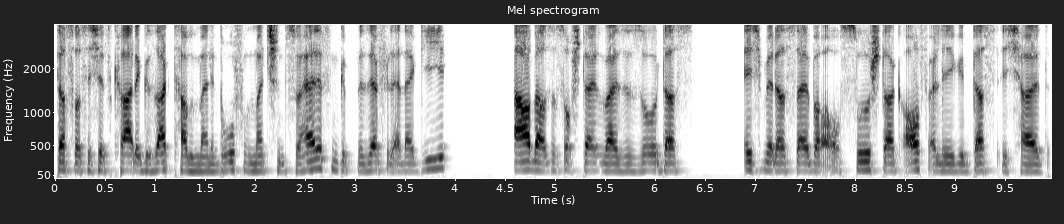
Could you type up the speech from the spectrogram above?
das, was ich jetzt gerade gesagt habe, meine Berufung, Menschen zu helfen, gibt mir sehr viel Energie. Aber es ist auch stellenweise so, dass ich mir das selber auch so stark auferlege, dass ich halt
